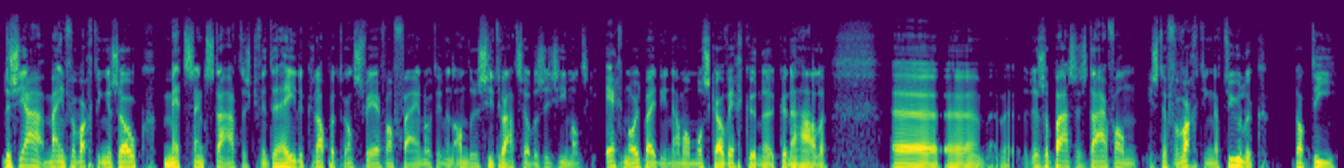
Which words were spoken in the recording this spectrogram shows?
dus ja, mijn verwachting is ook met zijn status. Ik vind het een hele knappe transfer van Feyenoord. In een andere situatie hadden ze Szymanski echt nooit bij Dynamo Moskou weg kunnen, kunnen halen. Eh, ehm, dus op basis daarvan is de verwachting natuurlijk dat die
